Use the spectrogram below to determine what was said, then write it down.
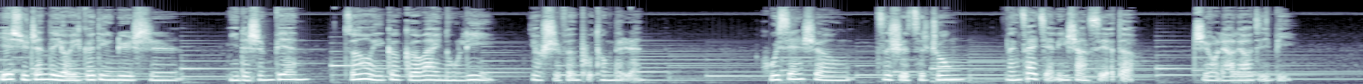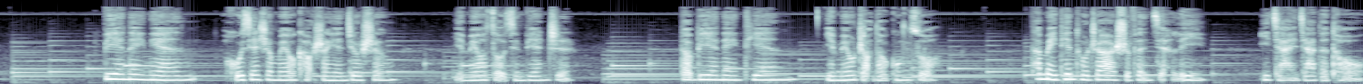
也许真的有一个定律是，你的身边总有一个格外努力又十分普通的人。胡先生自始至终能在简历上写的。只有寥寥几笔。毕业那年，胡先生没有考上研究生，也没有走进编制。到毕业那天，也没有找到工作。他每天驮着二十份简历，一家一家的投，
